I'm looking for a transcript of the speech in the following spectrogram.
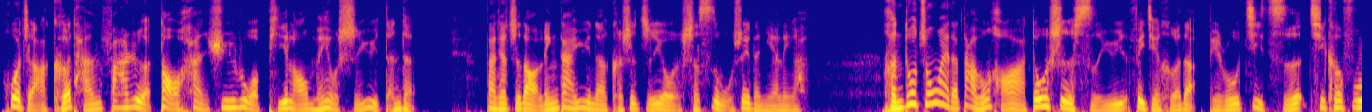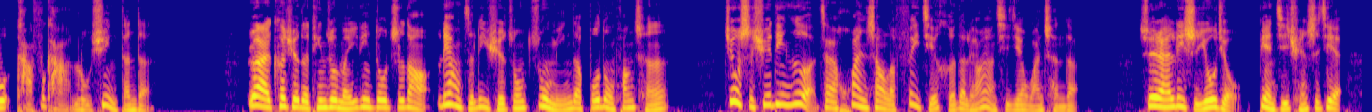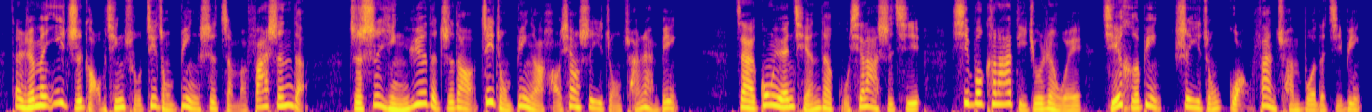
或者啊咳痰、发热、盗汗、虚弱、疲劳、没有食欲等等。大家知道林黛玉呢，可是只有十四五岁的年龄啊。很多中外的大文豪啊，都是死于肺结核的，比如济慈、契科夫、卡夫卡、鲁迅等等。热爱科学的听众们一定都知道，量子力学中著名的波动方程。就是薛定谔在患上了肺结核的疗养期间完成的。虽然历史悠久，遍及全世界，但人们一直搞不清楚这种病是怎么发生的，只是隐约的知道这种病啊，好像是一种传染病。在公元前的古希腊时期，希波克拉底就认为结核病是一种广泛传播的疾病，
